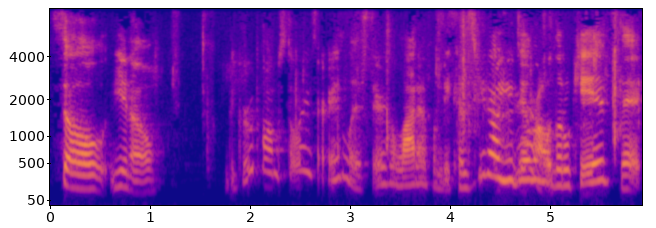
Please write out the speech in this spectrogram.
So, you know, the group home stories are endless. There's a lot of them because, you know, you're dealing with little kids that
